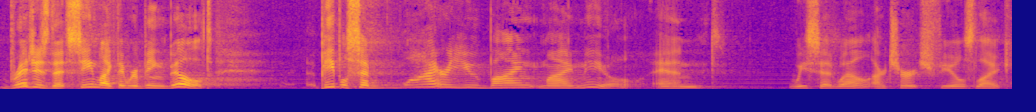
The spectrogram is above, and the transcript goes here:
bridges that seemed like they were being built. People said, Why are you buying my meal? And we said, well, our church feels like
